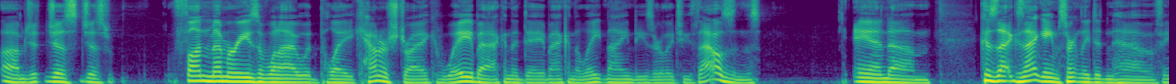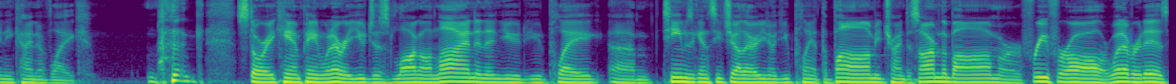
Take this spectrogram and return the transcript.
um, just, just, just fun memories of when I would play Counter Strike way back in the day, back in the late 90s, early 2000s. And, um, because that, cause that game certainly didn't have any kind of like story campaign whatever. You just log online and then you'd, you'd play um, teams against each other. You know you plant the bomb you try and disarm the bomb or free for all or whatever it is.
